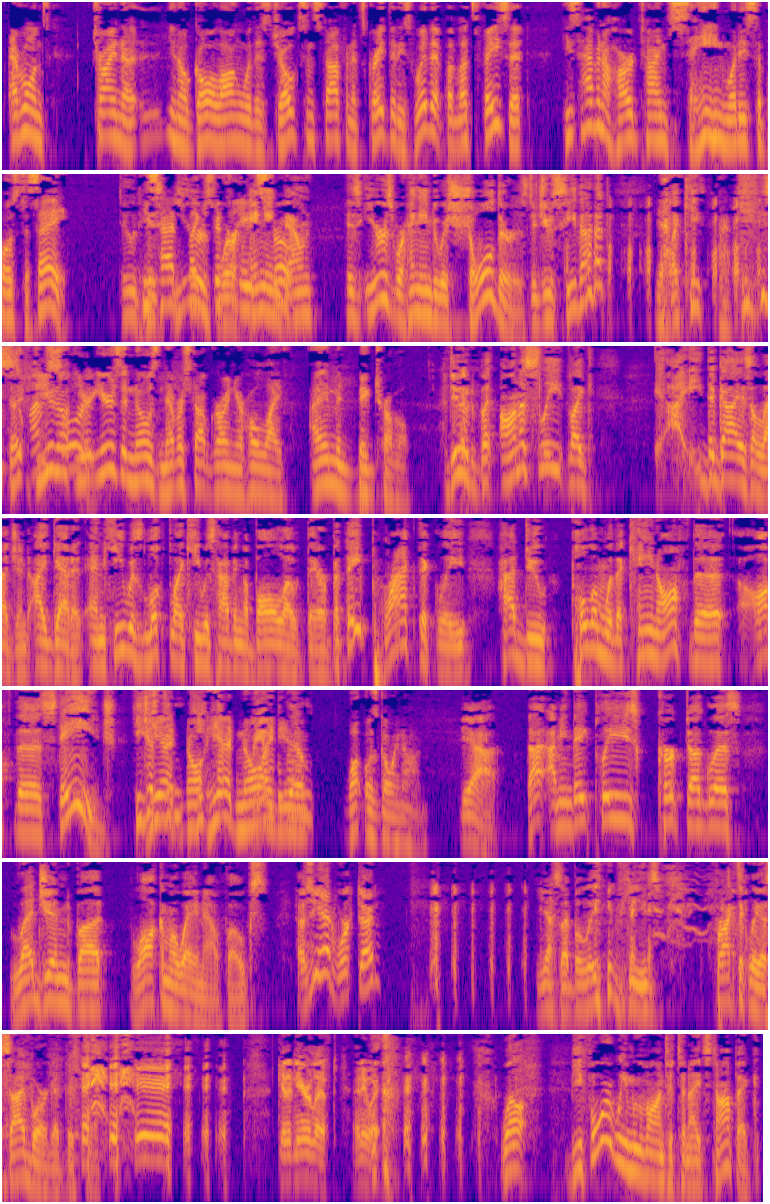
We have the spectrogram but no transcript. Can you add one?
Everyone's trying to, you know, go along with his jokes and stuff and it's great that he's with it, but let's face it, he's having a hard time saying what he's supposed to say. Dude, He's his had, like, ears were hanging strokes. down. His ears were hanging to his shoulders. Did you see that? Yeah. Like he, he's, I'm you know sorry. your ears and nose never stop growing your whole life. I am in big trouble. dude. But honestly, like, I, the guy is a legend. I get it, and he was looked like he was having a ball out there. But they practically had to pull him with a cane off the off the stage. He just He had didn't- no he kept had no idea what was going on. Yeah, that I mean, they please Kirk Douglas, legend, but lock him away now, folks. Has he had work done? Yes, I believe he's practically a cyborg at this point. Get an ear lift. Anyway, Well, before we move on to tonight's topic,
